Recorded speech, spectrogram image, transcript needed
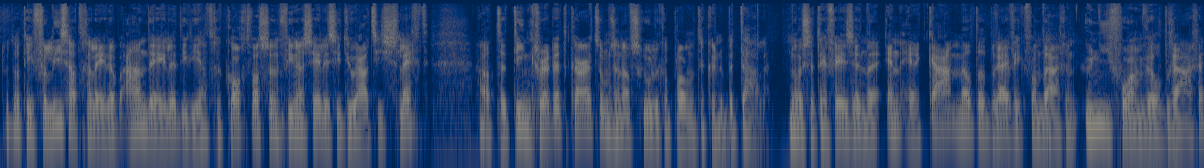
Doordat hij verlies had geleden op aandelen die hij had gekocht, was zijn financiële situatie slecht had 10 creditcards om zijn afschuwelijke plannen te kunnen betalen. Noorse tv-zender NRK meldt dat Breivik vandaag een uniform wil dragen...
